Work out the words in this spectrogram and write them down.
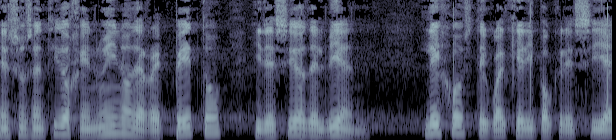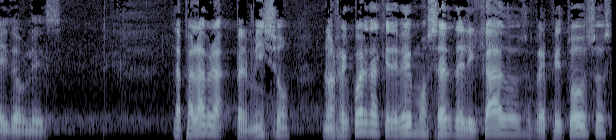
en su sentido genuino de respeto y deseo del bien, lejos de cualquier hipocresía y doblez. La palabra permiso nos recuerda que debemos ser delicados, respetuosos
